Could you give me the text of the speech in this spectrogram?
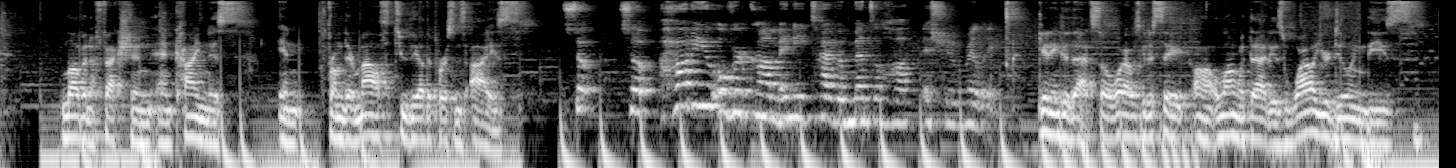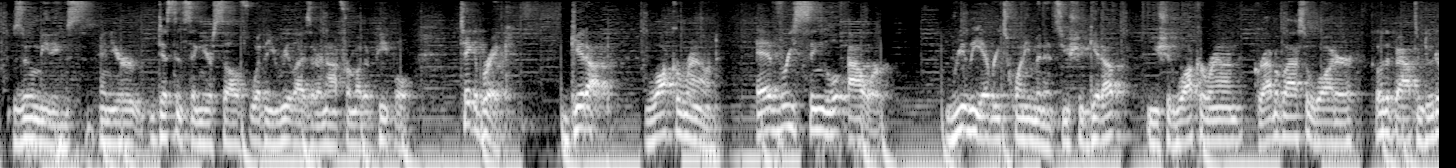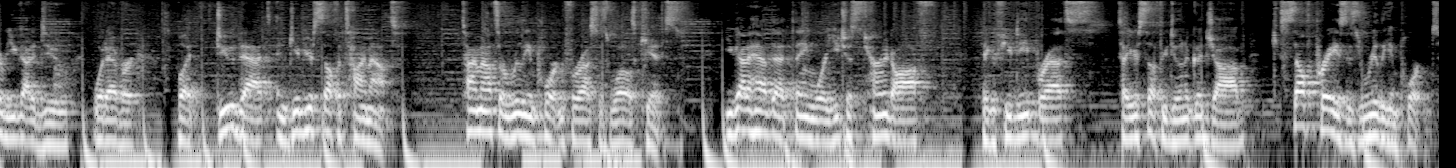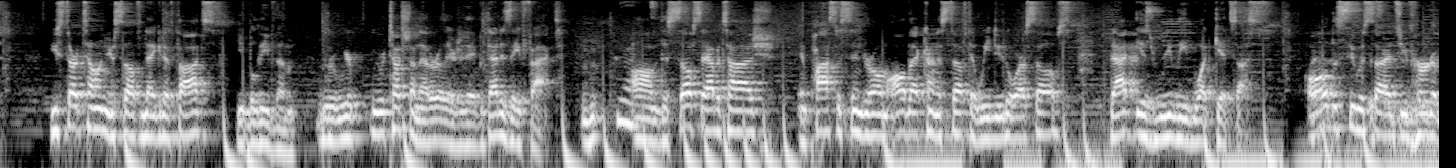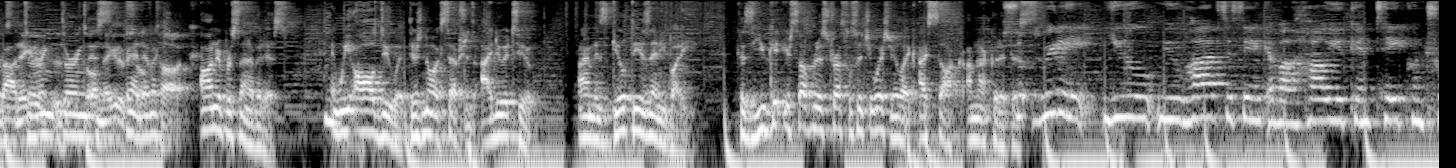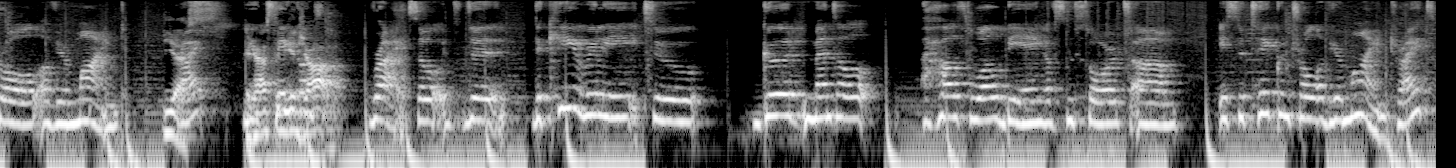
love and affection and kindness in from their mouth to the other person's eyes. So, so how do you overcome any type of mental health issue, really? getting to that. So what I was going to say uh, along with that is while you're doing these Zoom meetings and you're distancing yourself, whether you realize it or not, from other people, take a break. Get up, walk around. Every single hour, really every 20 minutes, you should get up, you should walk around, grab a glass of water, go to the bathroom, do whatever you got to do, whatever. But do that and give yourself a timeout. Timeouts are really important for us as well as kids. You got to have that thing where you just turn it off, take a few deep breaths, tell yourself you're doing a good job. Self praise is really important. You start telling yourself negative thoughts, you believe them. We were, we were, touched on that earlier today, but that is a fact. Um, the self sabotage, imposter syndrome, all that kind of stuff that we do to ourselves, that is really what gets us. All the suicides you've heard it's about negative- during during this pandemic, self-talk. 100% of it is. And we all do it. There's no exceptions. I do it too. I'm as guilty as anybody. Because you get yourself in a stressful situation, you're like, I suck. I'm not good at this. So really, you you have to think about how you can take control of your mind. Yes. Right? It has to be a job. Right. So the the key really to good mental health well-being of some sort um, is to take control of your mind, right?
